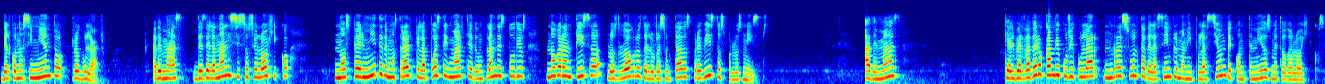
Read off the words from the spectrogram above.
del conocimiento regular. Además, desde el análisis sociológico nos permite demostrar que la puesta en marcha de un plan de estudios no garantiza los logros de los resultados previstos por los mismos. Además, que el verdadero cambio curricular resulta de la simple manipulación de contenidos metodológicos,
